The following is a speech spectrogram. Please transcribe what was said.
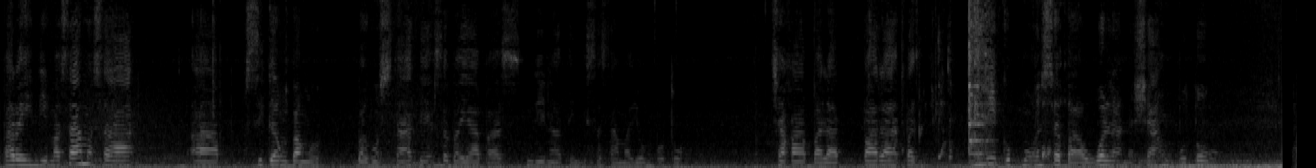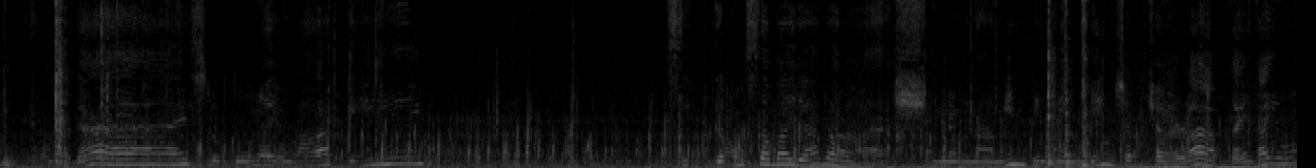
Para hindi masama sa ah, sigang bango, bangus natin sa bayabas, hindi natin isasama yung buto. Tsaka balat, para pag hinigop mo ang sabaw, wala na siyang buto. Ito guys, luto na yung ating sigang sa bayabas. Ninam namin, ping ping ping, shap charap. Kain tayo.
